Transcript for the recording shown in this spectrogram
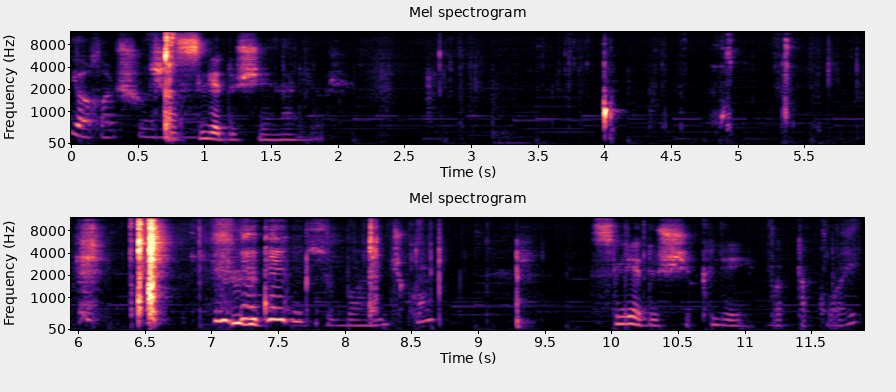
Я хочу. Сейчас следующий нальешь. Всю баночку. Следующий клей вот такой.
